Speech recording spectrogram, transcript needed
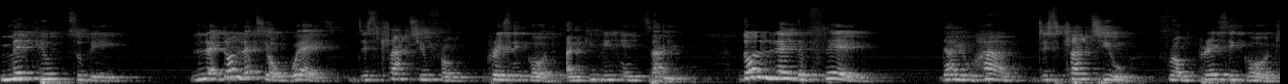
make you to be, let, don't let your wealth distract you from praising God and giving Him thanks. Don't let the fame that you have distract you from praising God.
